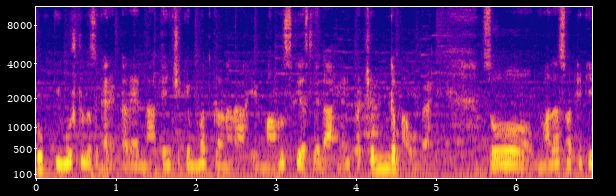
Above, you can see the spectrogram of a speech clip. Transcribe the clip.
खूप इमोशनल असं कॅरेक्टर आहे. नात्यांची किंमत करणारा आहे. माणुसकी असलेला आहे आणि प्रचंड भावूक आहे. सो मला असं वाटतं की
